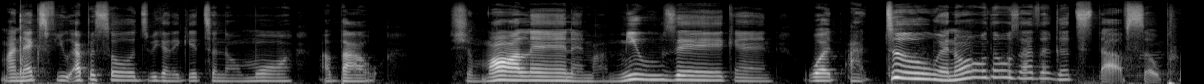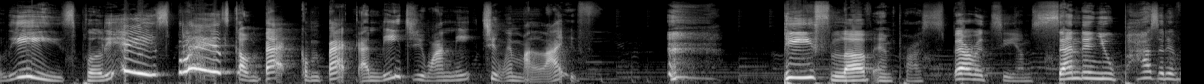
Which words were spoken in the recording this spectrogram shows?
my next few episodes, we're gonna get to know more about Shamarlin and my music and what I do and all those other good stuff. So please, please, please come back, come back. I need you. I need you in my life. Peace, love, and prosperity. I'm sending you positive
